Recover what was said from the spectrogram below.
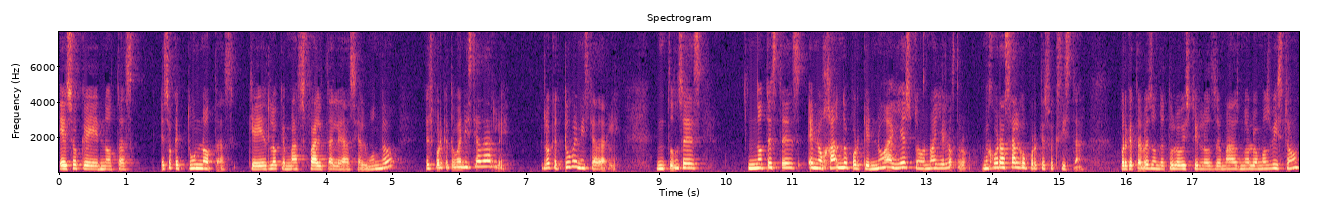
eso que notas, eso que tú notas que es lo que más falta le hace al mundo, es porque tú veniste a darle, es lo que tú veniste a darle. Entonces, no te estés enojando porque no hay esto, no hay el otro. Mejor haz algo porque eso exista. Porque tal vez donde tú lo viste y los demás no lo hemos visto,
